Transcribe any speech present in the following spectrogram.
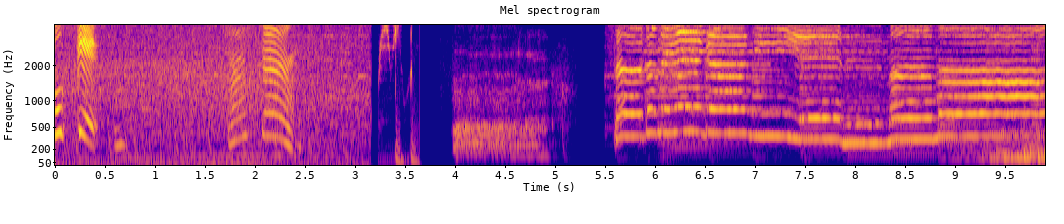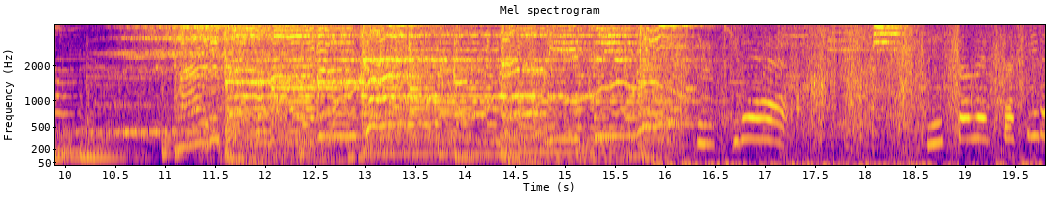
クッキーうん定めが見えぬまま遥か遥か大地にいや綺麗めちゃめちゃ綺麗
